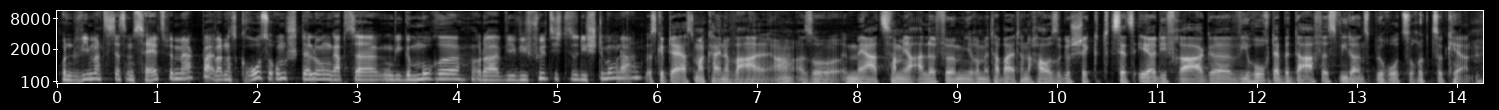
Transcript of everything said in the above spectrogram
Und wie macht sich das im Sales bemerkbar? Waren das große Umstellungen? Gab es da irgendwie Gemurre oder wie, wie fühlt sich so die Stimmung da an? Es gibt ja erstmal keine Wahl. Ja? Also im März haben ja alle Firmen ihre Mitarbeiter nach Hause geschickt. Es ist jetzt eher die Frage, wie hoch der Bedarf ist, wieder ins Büro zurückzukehren.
